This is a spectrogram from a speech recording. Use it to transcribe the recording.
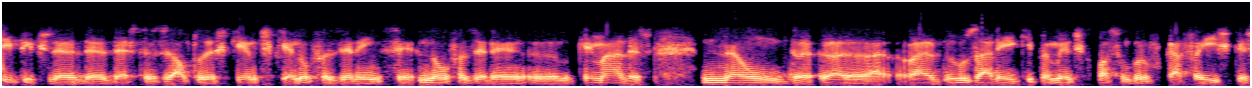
típicos de, de, destas alturas quentes, que é não fazerem, não fazerem queimadas, não usarem equipamentos que possam provocar faíscas,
